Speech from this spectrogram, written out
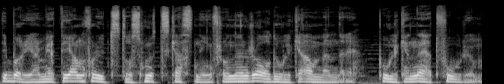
Det börjar med att Diane får utstå smutskastning från en rad olika användare på olika nätforum.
